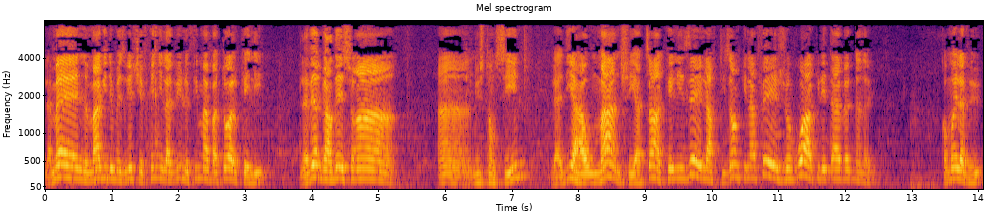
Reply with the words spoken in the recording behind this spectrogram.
L'amen, le magi de Mezrit Shefrin, il a vu le film Abato al-Keli. Il avait regardé sur un, un ustensile. Il a dit à Ouman, Shiyatza, Kélisé, l'artisan qui l'a fait, je vois qu'il était aveugle d'un œil. Comment il a vu?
